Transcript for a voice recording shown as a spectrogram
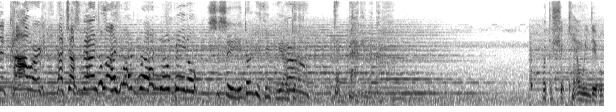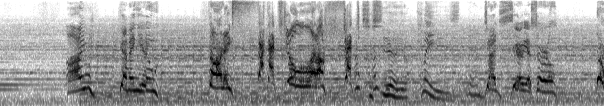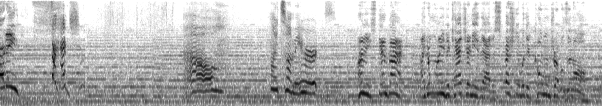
the coward that just vandalized my brand new Beetle! Cecilia, don't you think we ought to... Get back in the car. What the shit can we do? I'm giving you 30 seconds, you little shit! Cecilia, please. I'm dead serious, Earl. 30 seconds! My tummy hurts. Honey, stand back. I don't want you to catch any of that, especially with your colon troubles and all.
